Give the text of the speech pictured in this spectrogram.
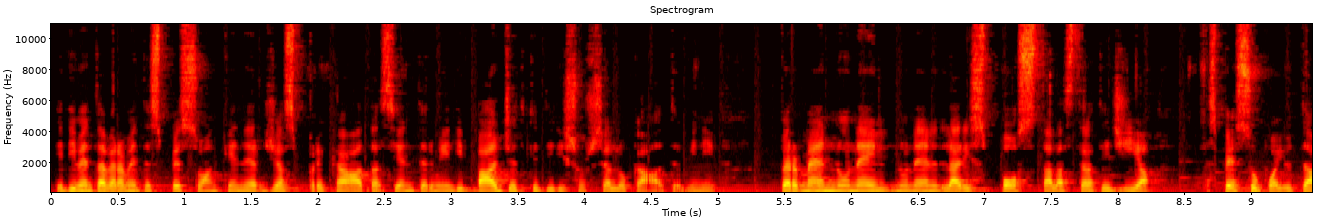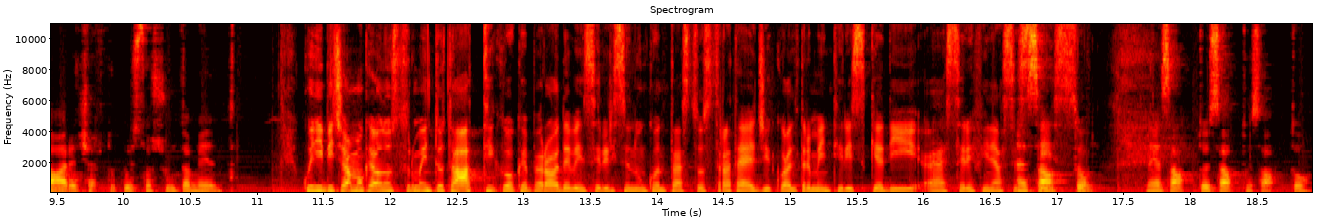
e diventa veramente spesso anche energia sprecata, sia in termini di budget che di risorse allocate, quindi per me non è, non è la risposta alla strategia, spesso può aiutare, certo, questo assolutamente. Quindi diciamo che è uno strumento tattico che però deve inserirsi in un contesto strategico, altrimenti rischia di essere fine a se esatto. stesso. Esatto, esatto, esatto.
